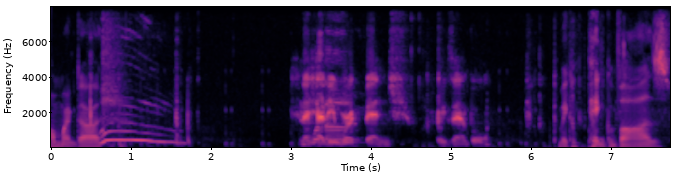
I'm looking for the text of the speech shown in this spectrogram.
Oh my gosh. And a heavy Whoa. workbench, for example. Can make a pink vase.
